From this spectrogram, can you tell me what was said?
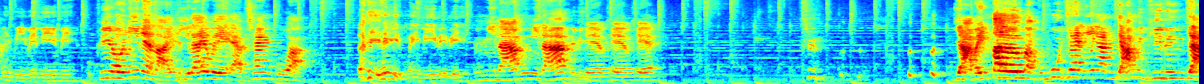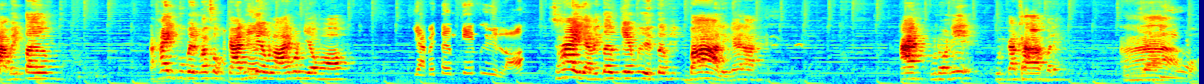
ไม่มีไม่มีไม่มีผมพี่โทนี่เนี่ยหลายทีไล่เวย์แอบแช่งกูอะเฮ้ยเฮ้ยไม่มีไม่มี ไม่มีนะไม่มีนะไม่โอมีเคโอเคโอเค อย่าไปเติมอะกูพูดแค่นี้แล้วกันย้ำอีกทีนึงอย่าไปเติม ให้กูเป็นประสบการณ์ที่เลวร้ายคนเดียวพอ อย่าไปเติมเกมอื่นเหรอ ใช่อย่าไปเติมเกมอื่นเติมบ้าหรือไงล่ะอะคุณโทนี่คุณการถามมาเลยอ่าบอก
